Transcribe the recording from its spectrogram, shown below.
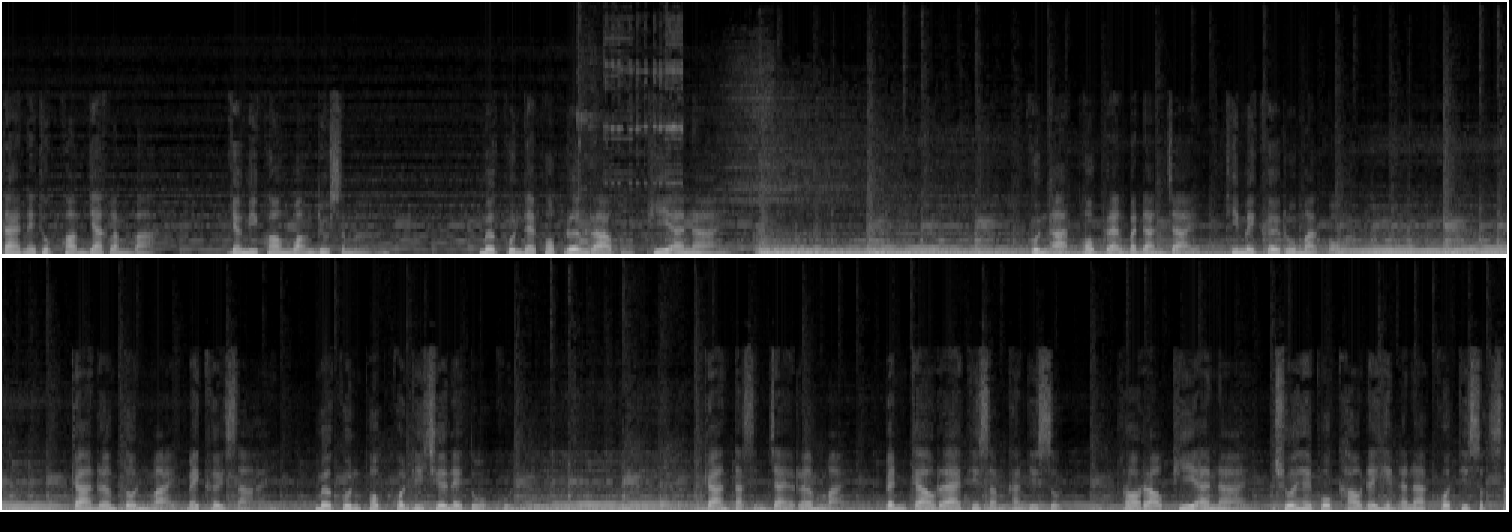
แต่ในทุกความยากลำบาก ยังมีความหวังอยู่เสมอ เมื่อคุณได้พบเรื่องราวของพี่อานาย คุณอาจพบแรงบันดาลใจที่ไม่เคยรู้มาก่อน การเริ่มต้นใหม่ไม่เคยสาย เมื่อคุณพบคนที่เชื่อในตัวคุณ การตัดสินใจเริ่มใหม่ เป็นก้าวแรกที่สำคัญที่สุด เพราะเราพีอานายช่วยให้พวกเขาได้เห็นอนาคตที่สดใส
